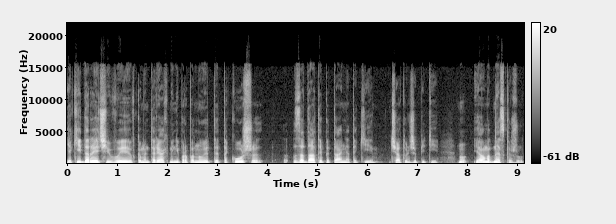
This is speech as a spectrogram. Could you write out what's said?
який, до речі, ви в коментарях мені пропонуєте також е, задати питання такі чату GPT. Ну, я вам одне скажу:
